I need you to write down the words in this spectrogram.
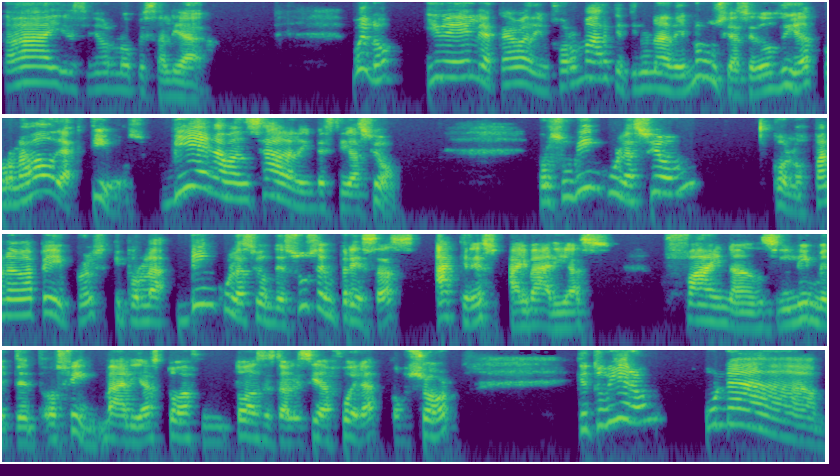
Ay, el señor López Aliaga. Bueno, IBL acaba de informar que tiene una denuncia hace dos días por lavado de activos. Bien avanzada la investigación. Por su vinculación con los Panama Papers y por la vinculación de sus empresas, ACRES, hay varias, Finance, Limited, en fin, varias, todas, todas establecidas fuera, offshore, que tuvieron una,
